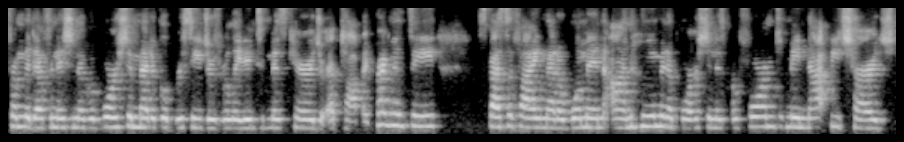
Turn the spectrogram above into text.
from the definition of abortion medical procedures relating to miscarriage or ectopic pregnancy, specifying that a woman on whom an abortion is performed may not be charged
